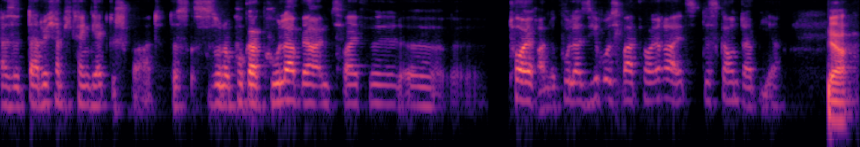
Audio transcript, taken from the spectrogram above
Also dadurch habe ich kein Geld gespart. Das ist so eine Coca-Cola wäre im Zweifel äh, teurer. Eine Cola Zero war teurer als Discounterbier. Ja.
